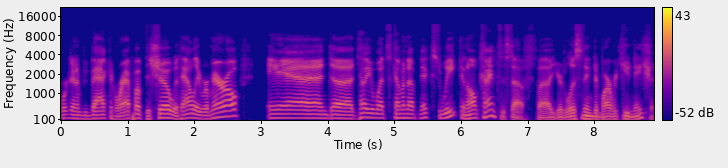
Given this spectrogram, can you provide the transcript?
we're going to be back and wrap up the show with Aly Romero and uh, tell you what's coming up next week and all kinds of stuff. Uh, you're listening to Barbecue Nation.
